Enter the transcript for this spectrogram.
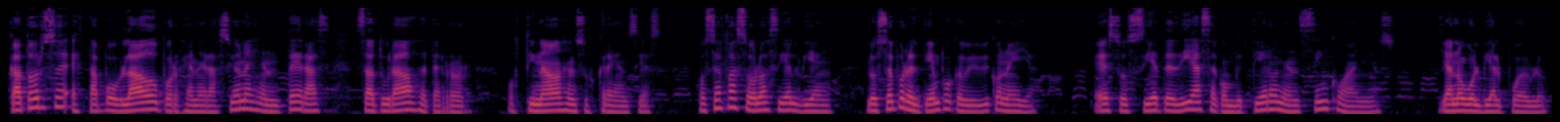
Catorce está poblado por generaciones enteras saturadas de terror, obstinadas en sus creencias. Josefa solo hacía el bien, lo sé por el tiempo que viví con ella. Esos siete días se convirtieron en cinco años. Ya no volví al pueblo.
